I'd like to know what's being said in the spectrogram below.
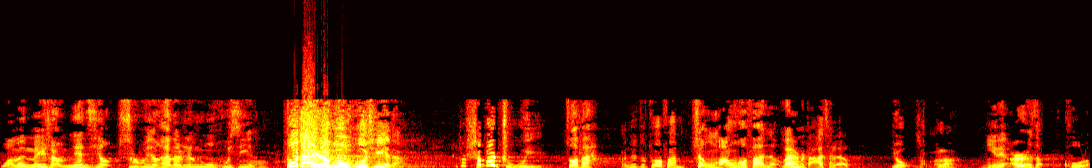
我们没事，我们年轻，实不行还能人工呼吸。不带人工呼吸的，这都什么主意？做饭，啊，那就做饭吧。正忙活饭呢，外边打起来了。哟，怎么了？你那儿子哭了，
